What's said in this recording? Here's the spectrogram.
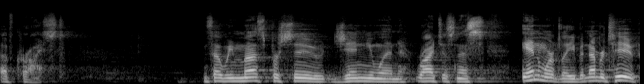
of Christ. And so we must pursue genuine righteousness inwardly. But number two,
